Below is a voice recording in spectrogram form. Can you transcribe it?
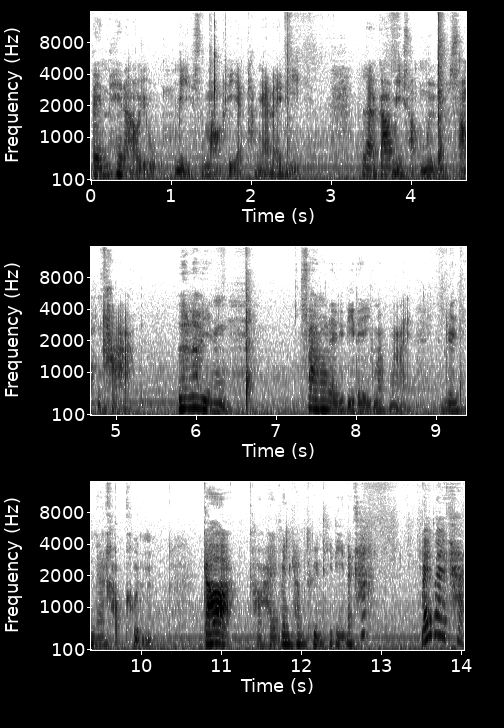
เต้นให้เราอยู่ มีสมองที่ยังทำงานได้ดี แล้วก็มีสองมือสองขาแล้วเรายังสร้างอะไรดีๆ ได้อีกมากมายเป็นเรื่องที่น่าขอบคุณ ก็ขอให้เป็นคำคืนที่ดีนะคะ บ๊ายบายค่ะ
